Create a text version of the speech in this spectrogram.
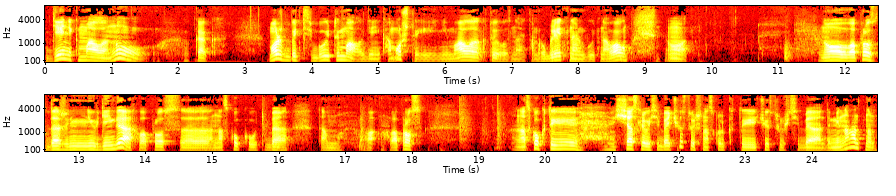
денег мало, ну, как, может быть, будет и мало денег, а может и не мало, кто его знает, там рублей, наверное, будет навал. Вот. Но вопрос даже не в деньгах, вопрос, э, насколько у тебя там, вопрос, насколько ты счастливо себя чувствуешь, насколько ты чувствуешь себя доминантным,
